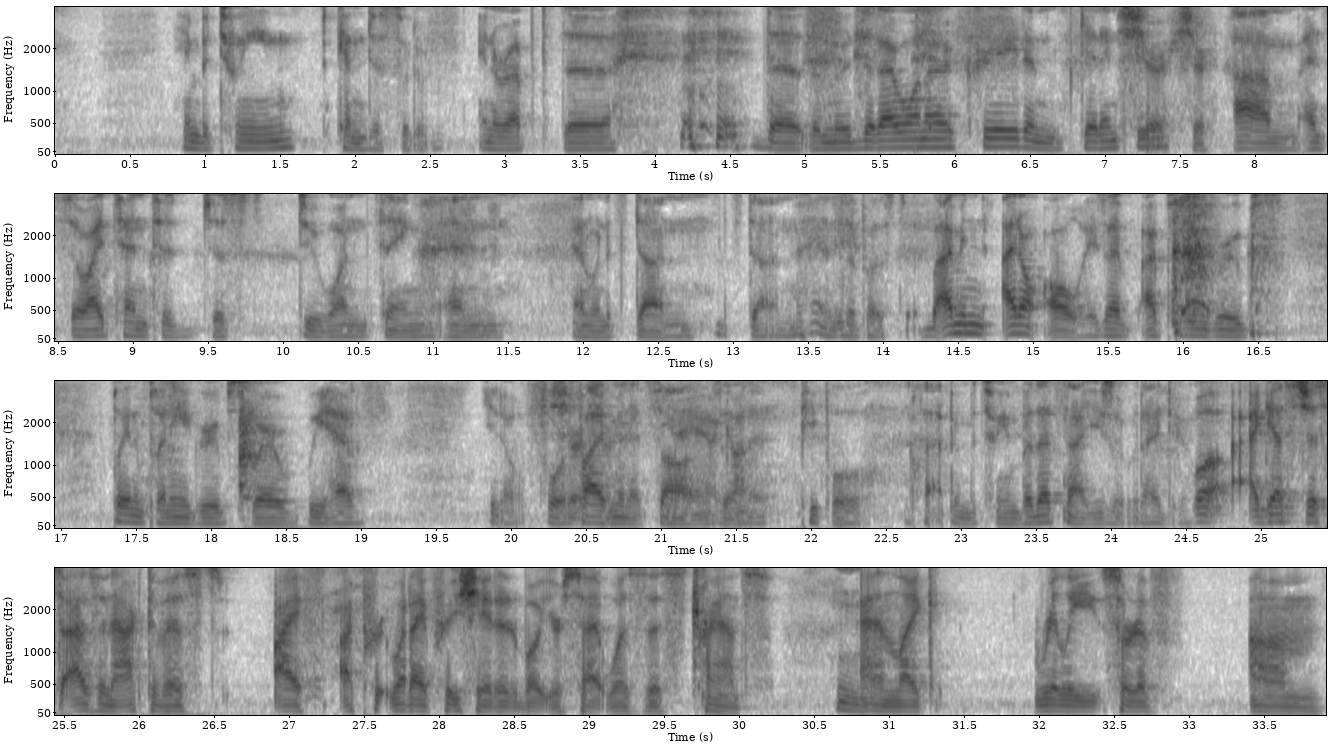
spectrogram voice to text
in between can just sort of interrupt the the the mood that I want to create and get into. Sure, sure. Um, and so I tend to just do one thing and and when it's done, it's done as opposed to. But I mean, I don't always. I I play in groups, played in plenty of groups where we have, you know, four Sure, or five sure. minute Yeah, yeah, songs and people clap in between. But that's not usually what I do. Well, I guess just as an activist, I, I pre- what I appreciated about your set was this trance, and like really sort of um,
